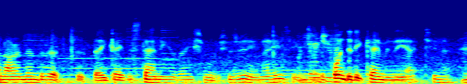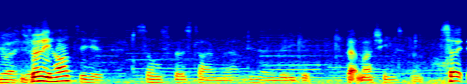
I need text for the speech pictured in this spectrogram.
And I remember that, that they gave a standing ovation, which was really amazing. To the point that it came in the act, you know. Right. It's very hard to hear songs first time round, you know, and really get that much into them. So it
